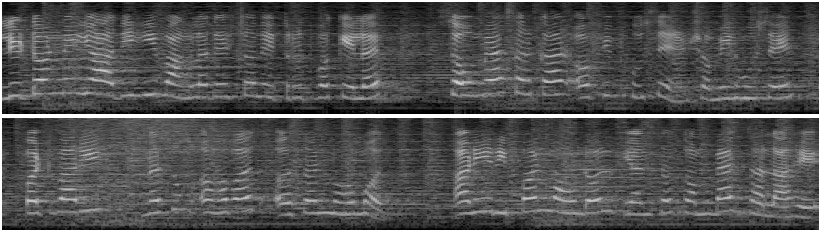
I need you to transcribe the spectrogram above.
लिटनने याआधीही बांगलादेशचं नेतृत्व केलं आहे सौम्या सरकार अफीफ हुसेन शमीन हुसेन पटवारी नसूम अहमद असन मोहम्मद आणि रिपन माउंडल यांचं कमबॅक झालं आहे.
